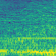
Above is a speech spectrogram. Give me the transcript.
Thank you.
